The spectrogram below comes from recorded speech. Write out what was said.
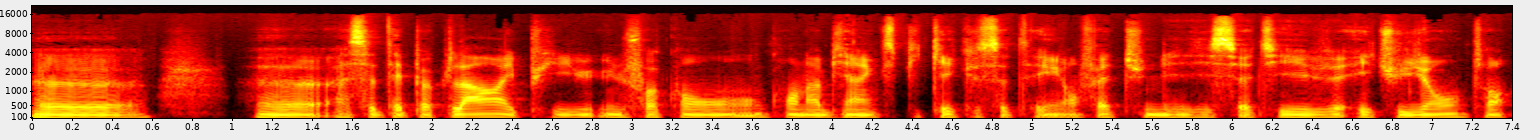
à cette époque-là. Et puis, une fois qu'on a bien expliqué que c'était en fait une initiative étudiante en,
